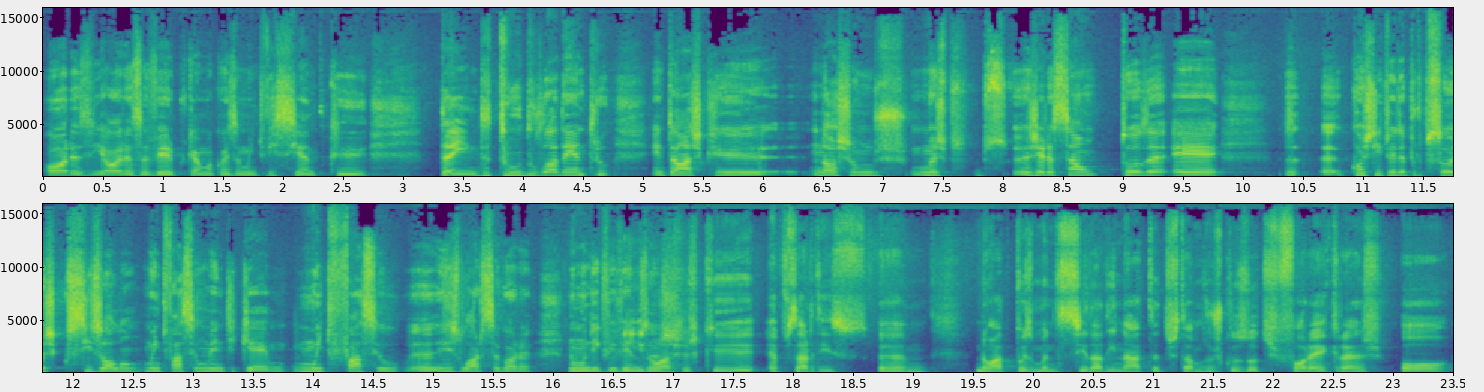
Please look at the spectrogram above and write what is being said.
horas e horas a ver, porque é uma coisa muito viciante que tem de tudo lá dentro. Então acho que nós somos uma a geração toda é eh, constituída por pessoas que se isolam muito facilmente e que é muito fácil uh, isolar-se agora no mundo em que vivemos E não hoje. achas que, apesar disso, um, não há depois uma necessidade inata de estarmos uns com os outros fora ecrãs ou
